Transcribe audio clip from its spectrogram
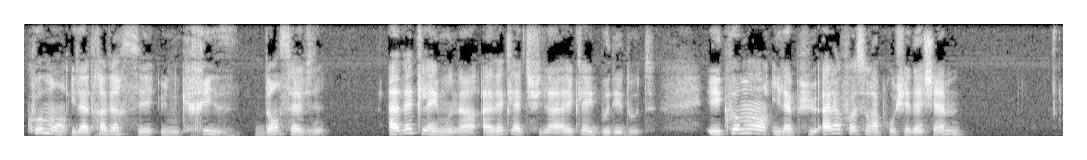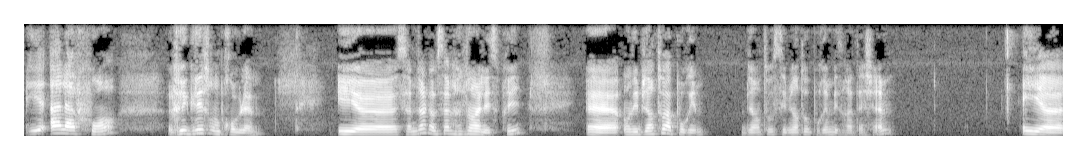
Comment il a traversé une crise dans sa vie avec la avec la Tfila, avec la des doutes. Et comment il a pu à la fois se rapprocher d'Hachem et à la fois régler son problème. Et euh, ça me vient comme ça maintenant à l'esprit. Euh, on est bientôt à Purim. Bientôt, c'est bientôt Purim, Bezrat Hashem. Et euh,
